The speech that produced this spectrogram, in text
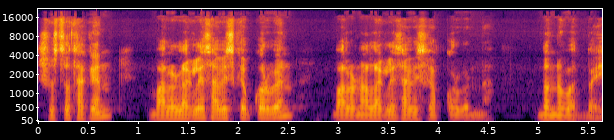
সুস্থ থাকেন, ভালো লাগলে সাবস্ক্রাইব করবেন, ভালো না লাগলে সাবস্ক্রাইব করবেন না। ধন্যবাদ ভাই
